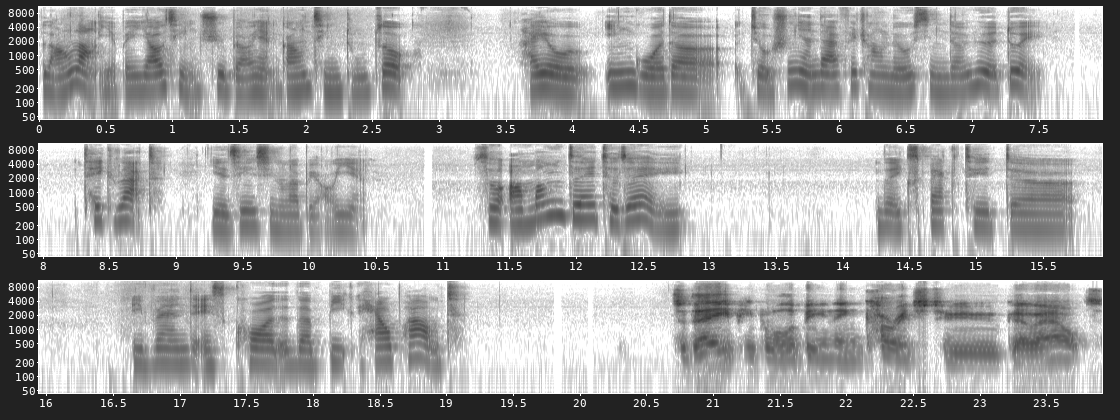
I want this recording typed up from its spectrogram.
郎朗也被邀请去表演钢琴独奏，还有英国的九十年代非常流行的乐队 Take That 也进行了表演。So on Monday today, the expected event is called the Big Help Out. Today, people have been encouraged to go out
